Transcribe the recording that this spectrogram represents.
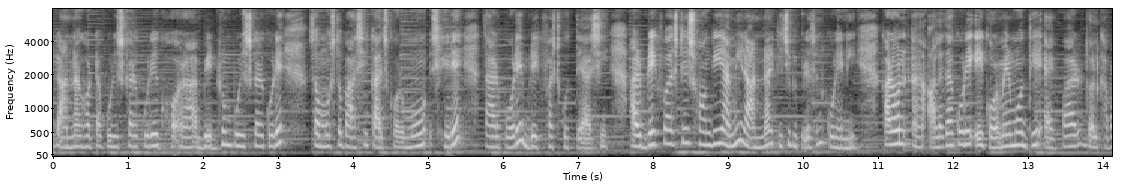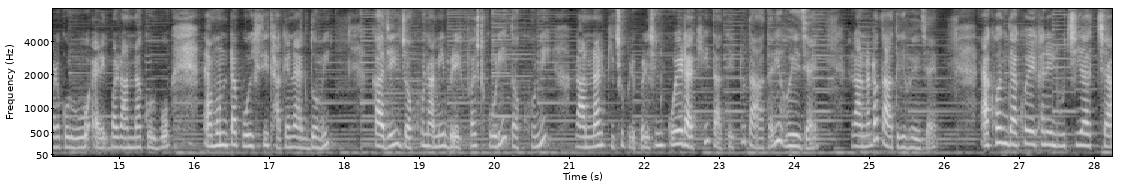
রান্নাঘরটা পরিষ্কার করে বেডরুম পরিষ্কার করে সমস্ত বাসি কাজকর্ম সেরে তারপরে ব্রেকফাস্ট করতে আসি। আর ব্রেকফাস্টের সঙ্গেই আমি রান্নার কিছু প্রিপারেশন করে নিই। কারণ আলাদা করে এই গরমের মধ্যে একবার জলখাবার করব আর একবার রান্না করব, এমনটা পরিস্থিতি থাকে না একদমই। কাজেই যখন আমি ব্রেকফাস্ট করি, তখনই রান্নার কিছু প্রিপারেশন করে রাখি, তাতে একটু তাড়াতাড়ি হয়ে যায়। রান্নাটাও তাড়াতাড়ি হয়ে যায়। এখন দেখো, এখানে লুচি আর চা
